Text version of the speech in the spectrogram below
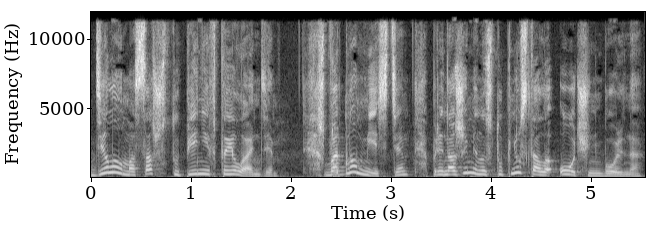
Делал массаж ступеней в Таиланде. Что? В одном месте при нажиме на ступню стало очень больно.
